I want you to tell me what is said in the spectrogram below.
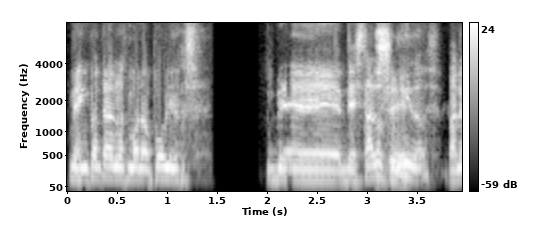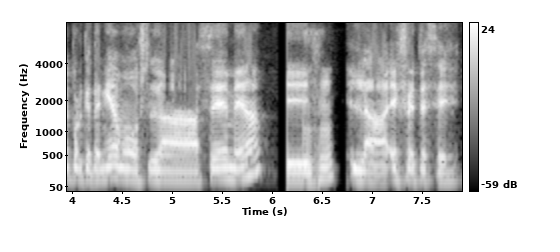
en contra de los monopolios de, de Estados Sí. Unidos, ¿vale? Porque teníamos la CMA y la FTC.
